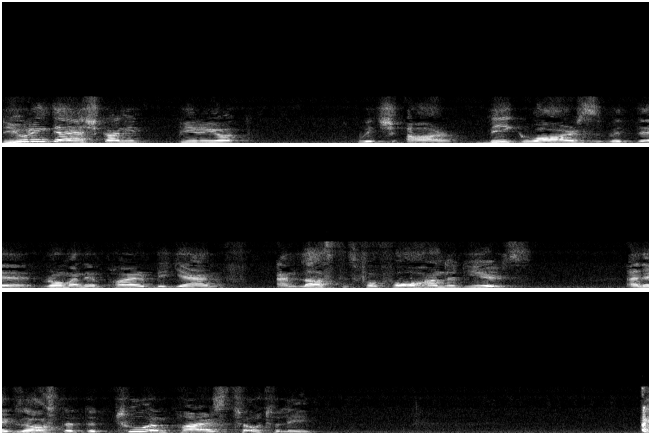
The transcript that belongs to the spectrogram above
During the Ashkanid period, which are big wars with the Roman Empire began and lasted for 400 years and exhausted the two empires totally.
